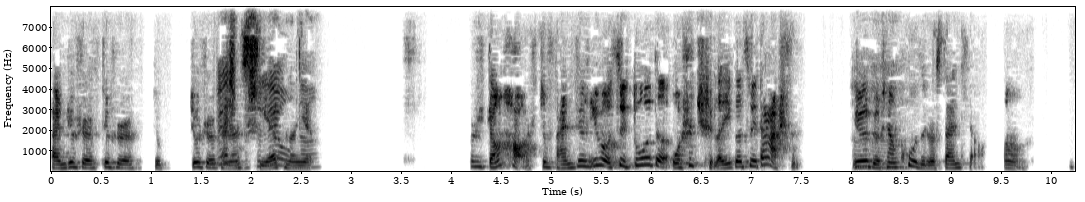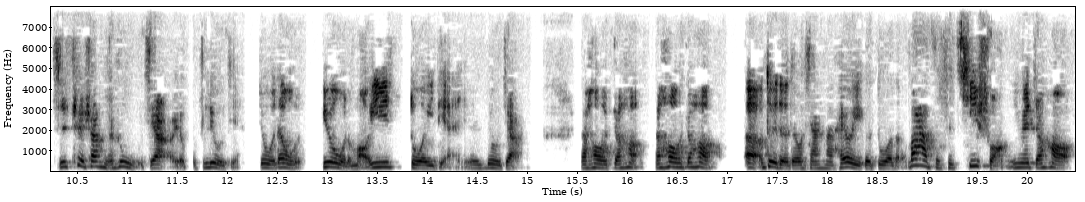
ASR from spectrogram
反正就是就是就。就是反正鞋可能也，就是正好就反正就是因为我最多的我是取了一个最大数，因为比如像裤子就是三条，嗯，其实衬衫可能是五件儿，也不是六件。就我但我因为我的毛衣多一点，因为六件儿，然后正好然后正好呃对对对，我想起来还有一个多的袜子是七双，因为正好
